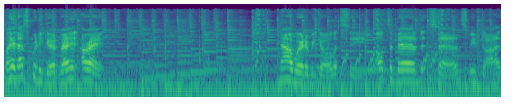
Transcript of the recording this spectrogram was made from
Well, hey, that's pretty good, right? Alright. Now where do we go? Let's see. Altabed says we've got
